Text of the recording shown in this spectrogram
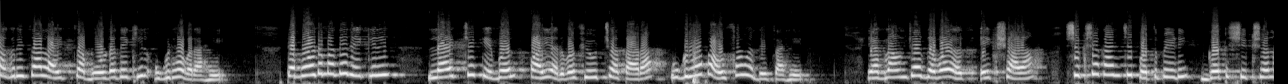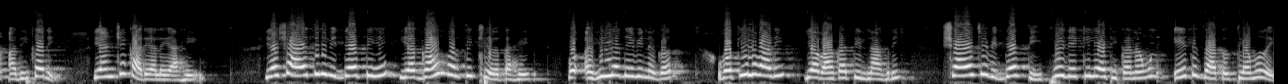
नगरीचा लाईटचा बोर्ड देखील उघड्यावर आहे. त्या बोर्डमध्ये देखील लाईटचे केबल फायर व फ्यूजच्या तारा उघड्या पावसामध्येच आहेत. या ग्राउंडच्या जवळच एक शाळा शिक्षकांची पतपेढी गट शिक्षण अधिकारी यांचे कार्यालय आहे. या शाळेतील विद्यार्थी हे या ग्राउंडवरती खेळत आहेत व अहिल्यादेवी नगर वकीलवाडी या भागातील नागरिक शाळेचे विद्यार्थी हे देखील या ठिकाणाहून येत जात असल्यामुळे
